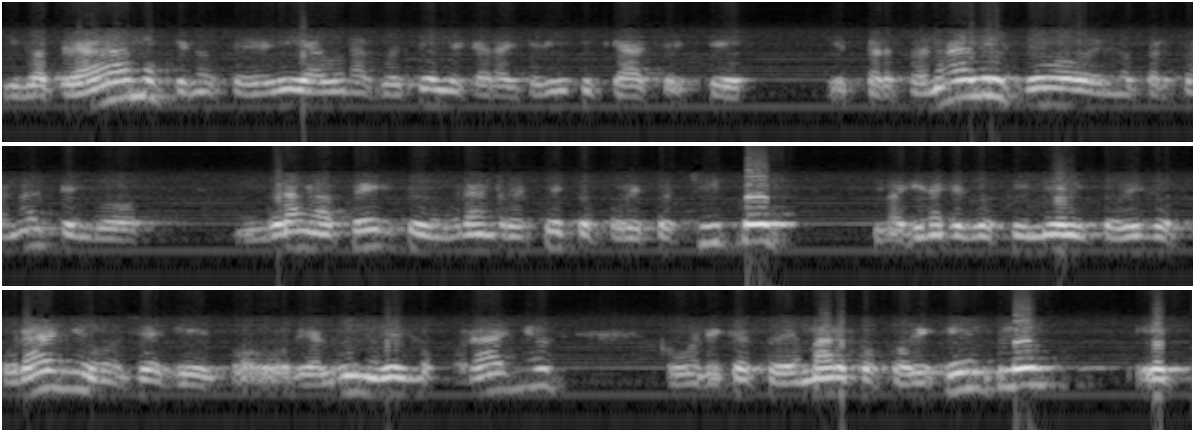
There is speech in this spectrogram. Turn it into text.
y lo aclaramos que no se debía a una cuestión de características este, personales. Yo en lo personal tengo un gran afecto, un gran respeto por estos chicos. Imagina que yo fui médico de ellos por años, o sea que, o de algunos de ellos por años, como en el caso de Marcos, por ejemplo, eh,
